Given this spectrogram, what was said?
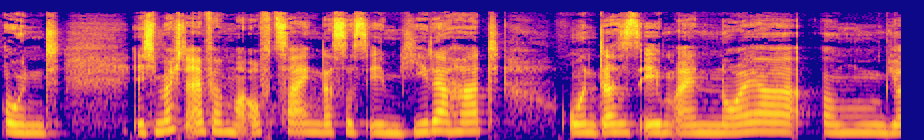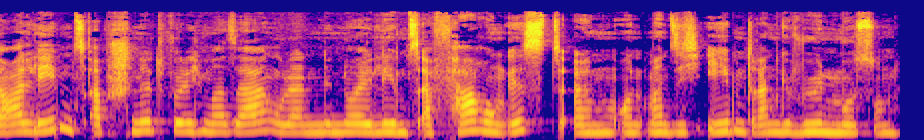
Und ich möchte einfach mal aufzeigen, dass das eben jeder hat und dass es eben ein neuer ähm, ja, Lebensabschnitt, würde ich mal sagen, oder eine neue Lebenserfahrung ist ähm, und man sich eben dran gewöhnen muss. Und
